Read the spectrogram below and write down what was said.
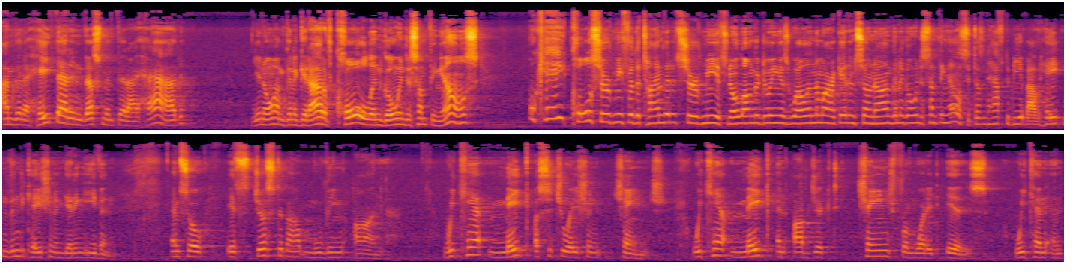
I'm going to hate that investment that I had you know, I'm going to get out of coal and go into something else. Okay, coal served me for the time that it served me. It's no longer doing as well in the market, and so now I'm going to go into something else. It doesn't have to be about hate and vindication and getting even. And so it's just about moving on. We can't make a situation change. We can't make an object change from what it is. We can and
